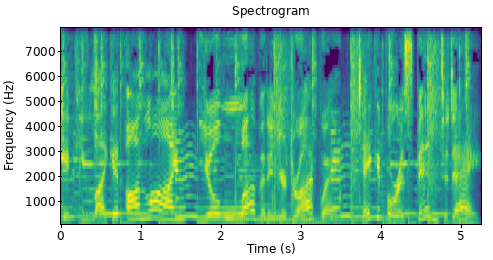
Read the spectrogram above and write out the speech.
If you like it online, you'll love it in your driveway. Take it for a spin today.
